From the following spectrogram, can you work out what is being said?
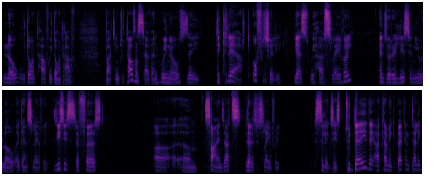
no, we don't have, we don't have. But in 2007, we know they declared officially, yes, we have slavery, and to release a new law against slavery. This is the first uh, um, sign that there is slavery still exists. Today they are coming back and telling,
